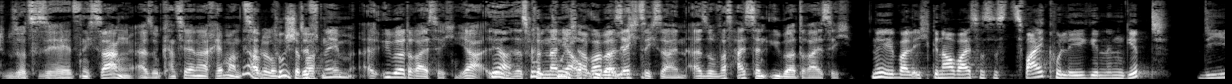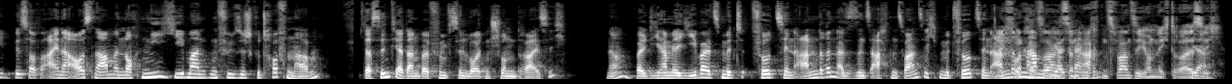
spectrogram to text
Du sollst es ja jetzt nicht sagen. Also kannst du ja nachher mal einen Ja, Zettel und einen Stift aber. nehmen. Äh, Über 30. Ja, Ja, das tu- können dann ja auch aber, über weil ich- 60 sein. Also was heißt denn über 30? Nee, weil ich genau weiß, dass es zwei Kolleginnen gibt, die bis auf eine Ausnahme noch nie jemanden physisch getroffen haben. Das sind ja dann bei 15 Leuten schon 30. Ne? Weil die haben ja jeweils mit 14 anderen, also sind es 28, mit 14 Ich anderen haben sagen, die es halt sind keinen 28 und nicht 30.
